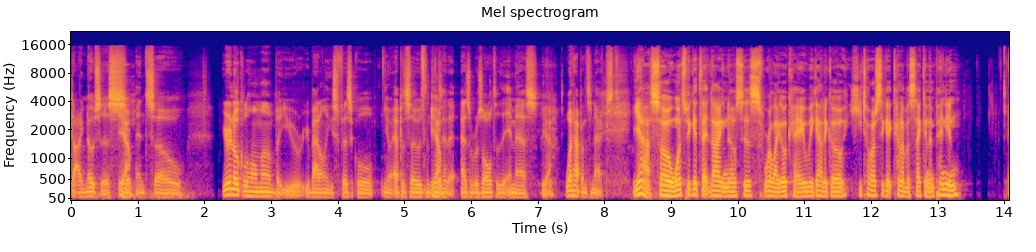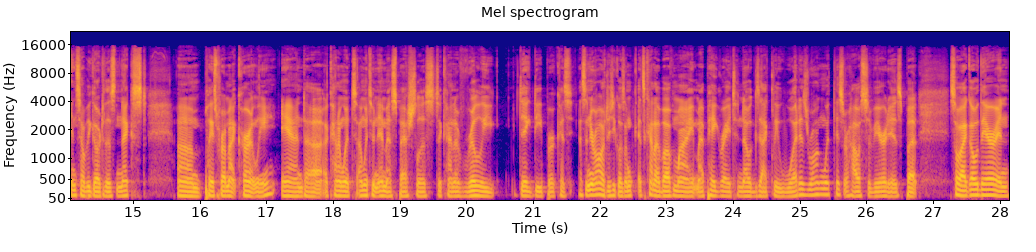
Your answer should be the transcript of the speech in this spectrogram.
diagnosis. Yeah. And so you're in Oklahoma, but you're you're battling these physical, you know, episodes and things Yep. like that as a result of the MS. Yeah. What happens next? Yeah. So once we get that diagnosis, we're like, okay, we got to go. He told us to get kind of a second opinion. And so we go to this next um, place where I'm at currently, and uh, I kind of went. To, I went to an MS specialist to kind of really dig deeper because as a neurologist, he goes, I'm, "It's kind of above my my pay grade to know exactly what is wrong with this or how severe it is." But so I go there, and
